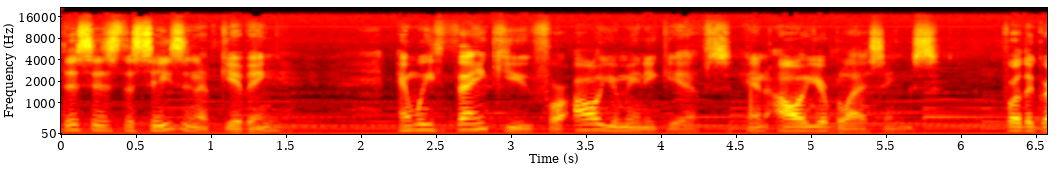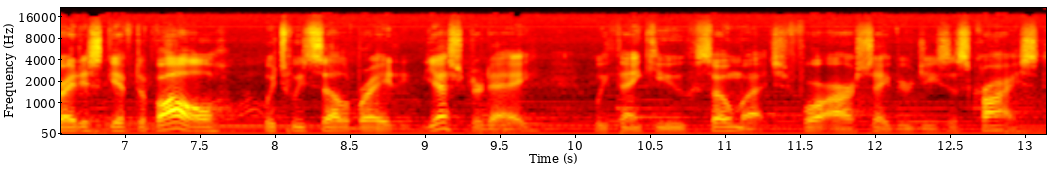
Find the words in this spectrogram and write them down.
This is the season of giving. And we thank you for all your many gifts and all your blessings. For the greatest gift of all, which we celebrated yesterday, we thank you so much for our Savior Jesus Christ.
